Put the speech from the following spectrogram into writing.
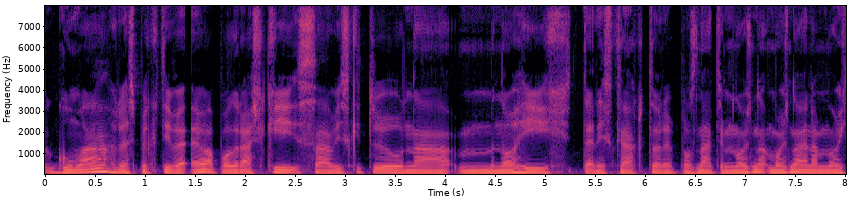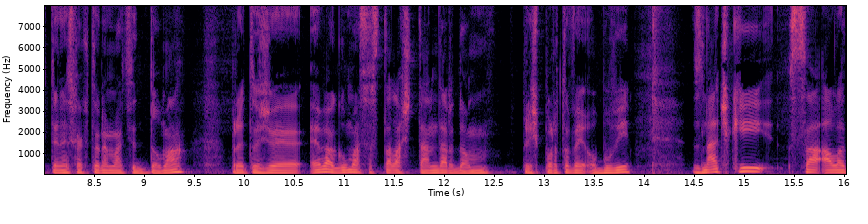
guma, respektíve Eva podrážky sa vyskytujú na mnohých teniskách, ktoré poznáte, možno, možno aj na mnohých teniskách, ktoré máte doma, pretože Eva guma sa stala štandardom pri športovej obuvi. Značky sa ale,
